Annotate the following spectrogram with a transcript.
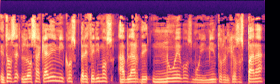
Entonces, los académicos preferimos hablar de nuevos movimientos religiosos para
